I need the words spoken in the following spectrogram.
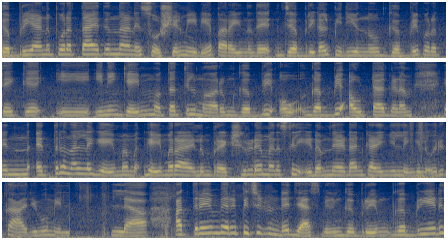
ഗബ്രിയാണ് പുറത്തായതെന്നാണ് സോഷ്യൽ മീഡിയ പറയുന്നത്. ജബ്രികൾ പിരിയുന്നു. ഗബ്രി പുറത്തേക്ക് ഇനി ഗെയിം മൊത്തത്തിൽ മാറും. ഗബ്രി ഗബ്രി ഔട്ടാകണം. എന്ന് എത്ര നല്ല ഗെയിമ ഗെയിമറായാലും പ്രേക്ഷകരുടെ മനസ്സിൽ ഇടം നേടാൻ കഴിഞ്ഞില്ലെങ്കിൽ ഒരു കാര്യവുമില്ല. ല അത്രയും വെറുപ്പിച്ചിട്ടുണ്ട് ജാസ്മിനും ഗബ്രിയും. ഗബ്രിയുടെ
